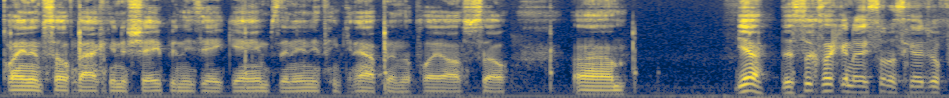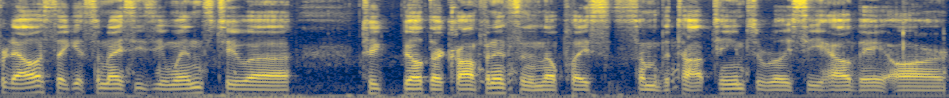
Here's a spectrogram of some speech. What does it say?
playing himself back into shape in these eight games, then anything can happen in the playoffs. So, um, yeah, this looks like a nice little schedule for Dallas. They get some nice easy wins to. Uh, to build their confidence, and then they'll play some of the top teams to really see how they are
